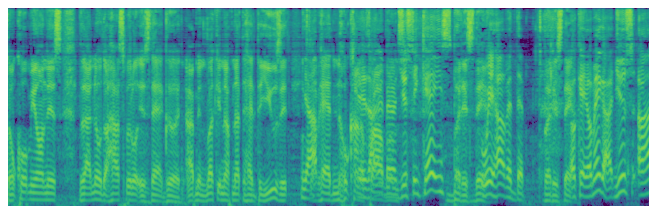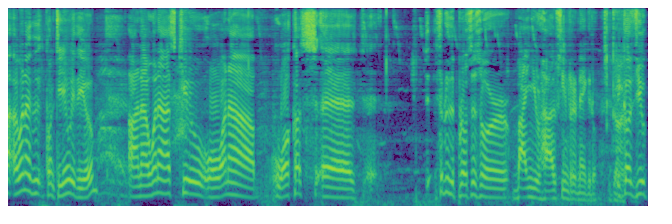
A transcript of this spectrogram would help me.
Don't quote me on this, but I know the hospital is that good. I've been lucky enough not to have to use it. so Yeah. I've had no kind of problems. Just in case. But it's there. We have it there. But it's there. Okay, Omega, uh, I want to continue with you, and I want to ask you, or want to walk us uh, through the process of buying your house in Rionegro, Gotcha. because you.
